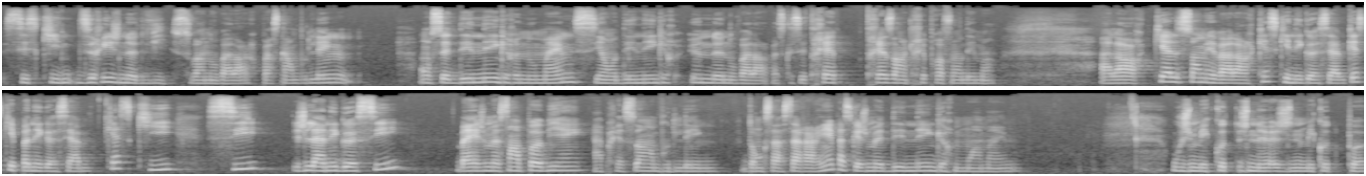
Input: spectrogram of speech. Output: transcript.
c'est ce qui dirige notre vie, souvent nos valeurs. Parce qu'en bout de ligne, on se dénigre nous-mêmes si on dénigre une de nos valeurs, parce que c'est très, très ancré profondément. Alors, quelles sont mes valeurs? Qu'est-ce qui est négociable? Qu'est-ce qui n'est pas négociable? Qu'est-ce qui, si je la négocie, ben je me sens pas bien après ça en bout de ligne. Donc ça sert à rien parce que je me dénigre moi-même. Ou je m'écoute, je ne, je m'écoute pas.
